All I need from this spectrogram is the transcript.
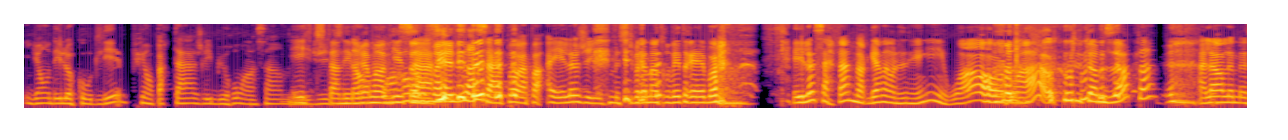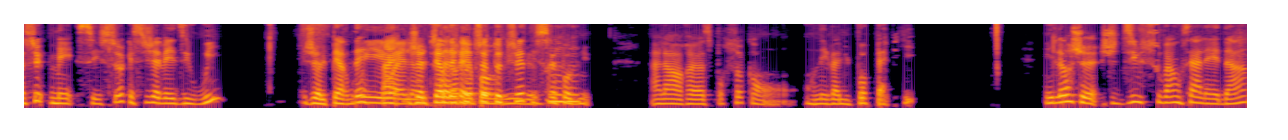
ils ont des locaux de libre, puis on partage les bureaux ensemble. Et tu t'en dit es vraiment bien ça, ça a pas rapport. Et là, je me suis vraiment trouvée très bonne. Et là, sa femme me regarde en me disant, hey, wow, Wow! tout thumbs up. hein? Alors le monsieur, mais c'est sûr que si j'avais dit oui, je le perdais. Oui, Hein, ouais, là, je le perdais tout de pas suite, tout de suite, il serait pas Mhm. venu. Alors, euh, c'est pour ça qu'on on n'évalue pas papier. Et là, je, je dis souvent aussi à l'aidant,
